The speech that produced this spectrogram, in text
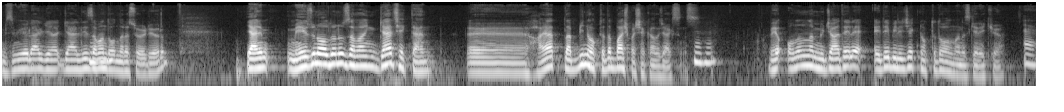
bizim üyeler gel- geldiği zaman da onlara söylüyorum. Yani mezun olduğunuz zaman gerçekten eee, hayatla bir noktada baş başa kalacaksınız. Ve onunla mücadele edebilecek noktada olmanız gerekiyor. Evet.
